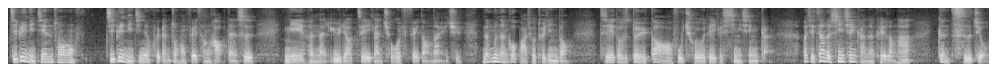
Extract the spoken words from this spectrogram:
即便你今天状况，即便你今天挥杆状况非常好，但是你也很难预料这一杆球会飞到哪里去，能不能够把球推进洞，这些都是对于高尔夫球友的一个新鲜感。而且这样的新鲜感呢，可以让它更持久。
